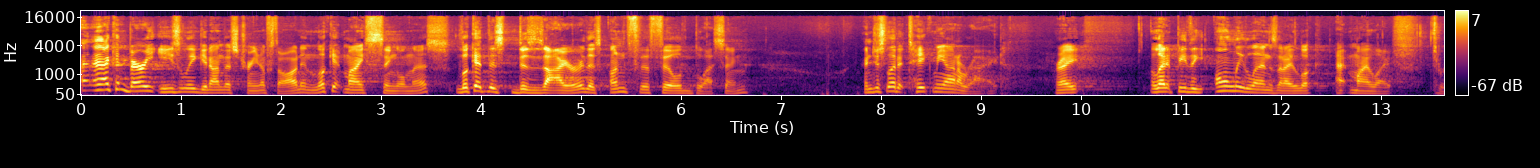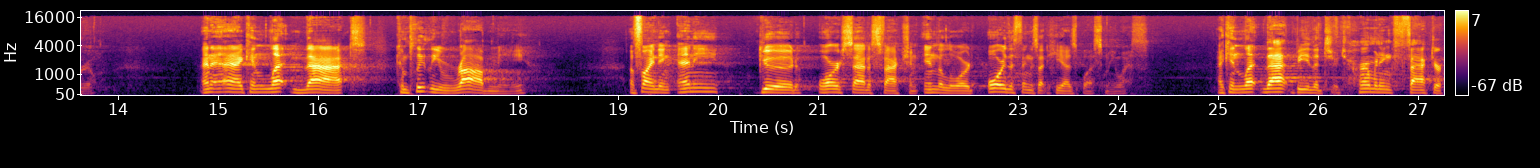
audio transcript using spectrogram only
And I can very easily get on this train of thought and look at my singleness, look at this desire, this unfulfilled blessing, and just let it take me on a ride right? Let it be the only lens that I look at my life through. And I can let that completely rob me of finding any good or satisfaction in the Lord or the things that He has blessed me with. I can let that be the determining factor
